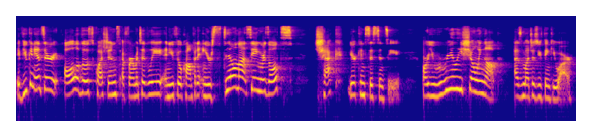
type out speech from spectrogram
If you can answer all of those questions affirmatively and you feel confident and you're still not seeing results, check your consistency. Are you really showing up as much as you think you are?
